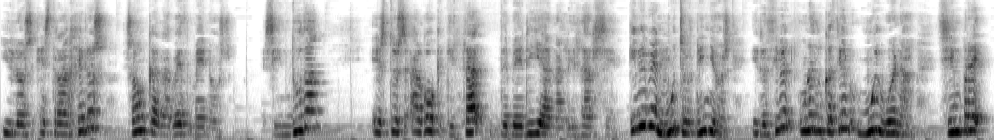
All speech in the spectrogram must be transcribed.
y los extranjeros son cada vez menos. Sin duda, esto es algo que quizá debería analizarse. Aquí viven muchos niños y reciben una educación muy buena, siempre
